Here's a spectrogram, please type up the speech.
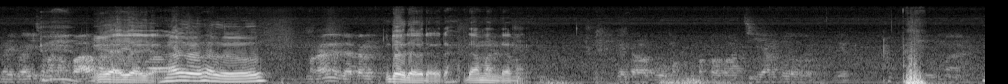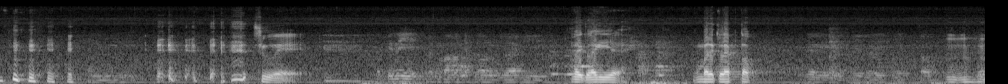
Balik lagi sama Nopal. Iya iya iya. Halo halo. Makanya datang. Udah udah udah udah. Udah aman udah aman. Kayak kalau gue mau bakal banget siang tuh di rumah. Suwe. Tapi ini perkembangan teknologi lagi. Balik lagi ya. Kembali ke laptop ya, ya, balik lagi Mhm. Ya,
